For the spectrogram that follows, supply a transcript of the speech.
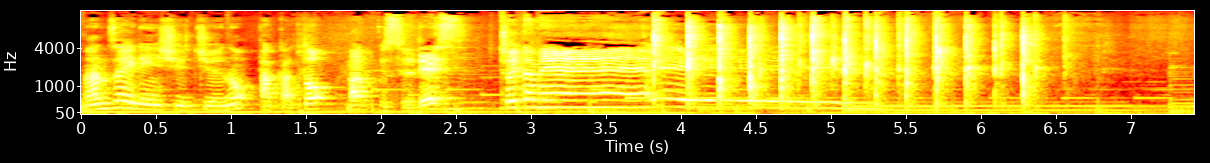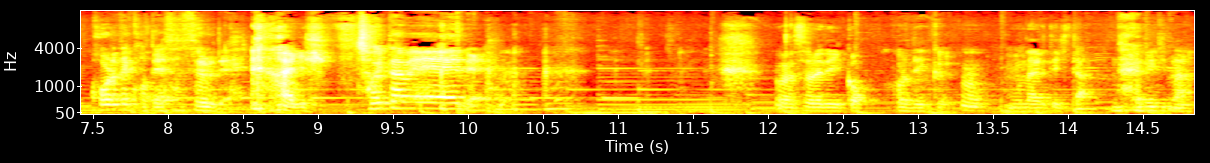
漫才練習中の赤と。マックスです。ちょいため。これで固定させるで。はい。ちょいためで。うんそれでいここれでいく。ううんもう慣れてきた。できた。うん。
